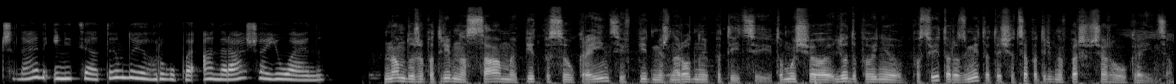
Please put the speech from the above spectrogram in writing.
член ініціативної групи Анраша ЮН. Нам дуже потрібно саме підписи українців під міжнародною петицією, тому що люди повинні по світу розуміти, що це потрібно в першу чергу українцям.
